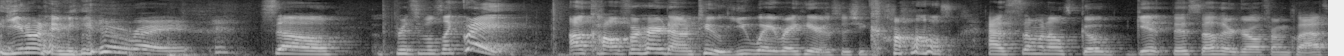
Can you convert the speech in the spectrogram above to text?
you know what I mean? right. So the principal's like, great, I'll call for her down too. You wait right here. So she calls, has someone else go get this other girl from class,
